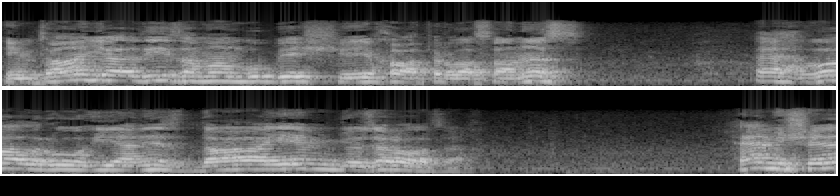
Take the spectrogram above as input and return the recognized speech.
İmtihan gəldiyi zaman bu beş şeyi xatırlasanız, əhval ruhiyyəniz daim gözəl olacaq. Həmişə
